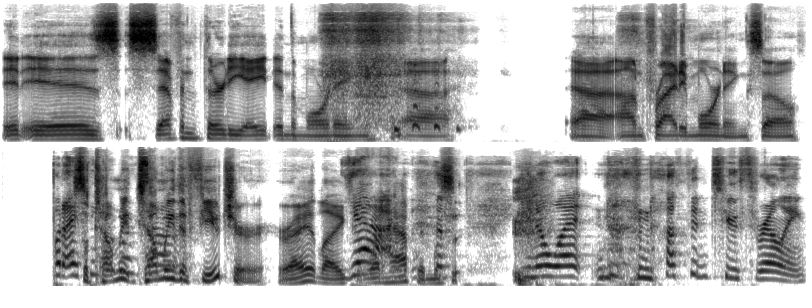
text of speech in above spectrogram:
It is 7:38 in the morning uh, uh, on Friday morning. So but I so tell me, tell out. me the future, right? Like yeah, what happens? you know what? Nothing too thrilling.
